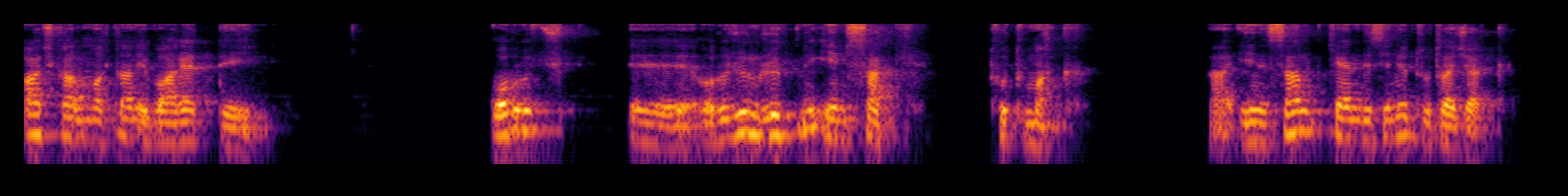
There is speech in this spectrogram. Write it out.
aç kalmaktan ibaret değil. Oruç, e, orucun rüknü imsak, tutmak. Ha, insan kendisini tutacak.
